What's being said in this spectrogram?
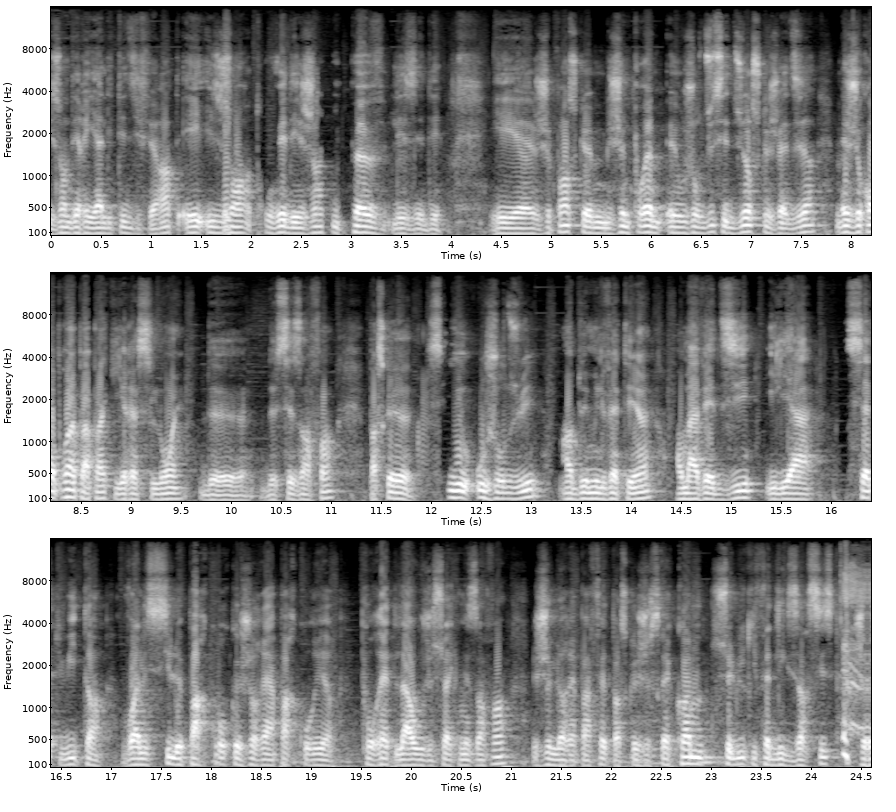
ils ont des réalités différentes et ils ont trouvé des gens qui peuvent les aider. Et euh, je pense que je ne pourrais, aujourd'hui c'est dur ce que je vais dire, mais je comprends un papa qui reste loin de, de ses enfants parce que si aujourd'hui, en 2021, on m'avait dit il y a 7, 8 ans, voici le parcours que j'aurais à parcourir pour être là où je suis avec mes enfants, je l'aurais pas fait parce que je serais comme celui qui fait de l'exercice. Je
